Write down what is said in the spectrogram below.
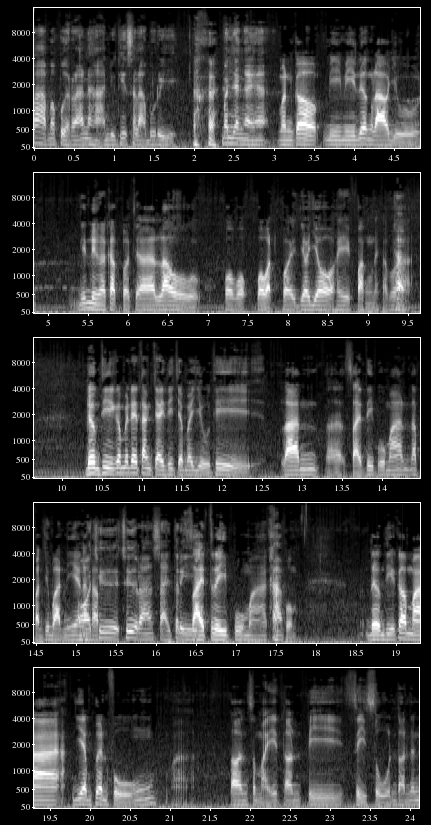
ภาพมาเปิดร้านอาหารอยู่ที่สระบุรี มันยังไงฮะ มันก็มีมีเรื่องราวอยู่นิดนึงนะครับก็จะเล่าประวัติประวัติย่อๆให้ฟังนะครับครัว่าบ เดิมทีก็ไม่ได้ตั้งใจที่จะมาอยู่ที่ร้านเอ่อสายตรีปูม้าณปัจจุบันนี้อ๋อนะครับชื่อชื่อร้านสายตรีสายตรีปูม้าคครัรับบผม เดิมทีก็มาเยี่ยมเพื่อนฝูงอ่าตอนสมัยตอนปี 40 ตอนนั้น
